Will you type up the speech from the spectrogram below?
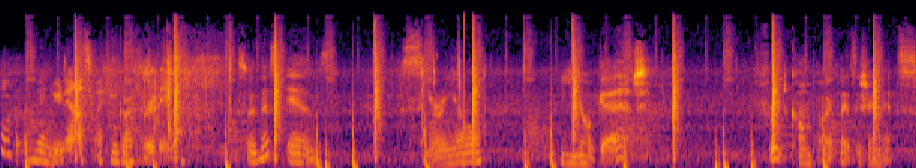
look at the menu now so I can go through these. So this is cereal, yogurt, fruit compote, let's assume that's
